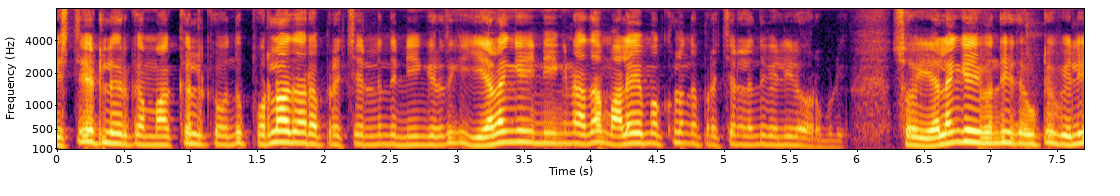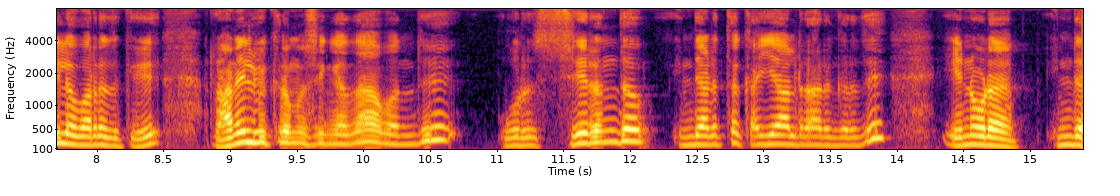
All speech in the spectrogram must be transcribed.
எஸ்டேட்டில் இருக்க மக்களுக்கு வந்து பொருளாதார பிரச்சனைலேருந்து நீங்கிறதுக்கு இலங்கை நீங்கினா தான் மலைய மக்களும் அந்த பிரச்சனைலேருந்து வெளியில் வர முடியும். ஸோ இலங்கை வந்து இதை விட்டு வெளியில் வர்றதுக்கு ரணில் விக்ரமசிங்க தான் வந்து ஒரு சிறந்த இந்த இடத்த கையாளுறாருங்கிறது என்னோட இந்த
